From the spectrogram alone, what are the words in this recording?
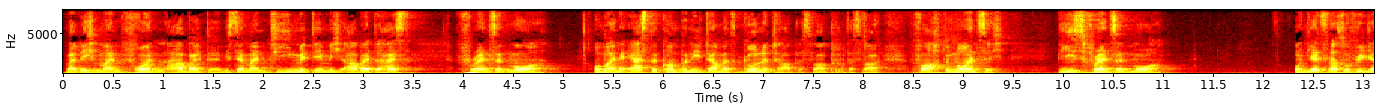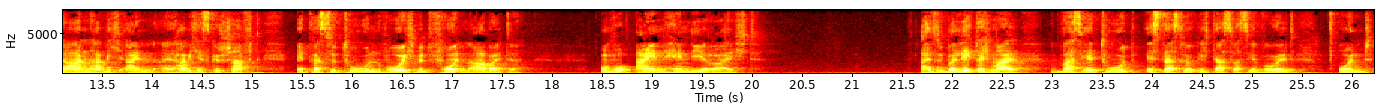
Weil ich mit meinen Freunden arbeite. Wisst ihr, mein Team, mit dem ich arbeite, heißt Friends and More. Und meine erste Company, die ich damals gegründet habe, das war, das war vor 98, die hieß Friends and More. Und jetzt nach so vielen Jahren habe ich, ein, habe ich es geschafft, etwas zu tun, wo ich mit Freunden arbeite und wo ein Handy reicht. Also überlegt euch mal, was ihr tut. Ist das wirklich das, was ihr wollt? Und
